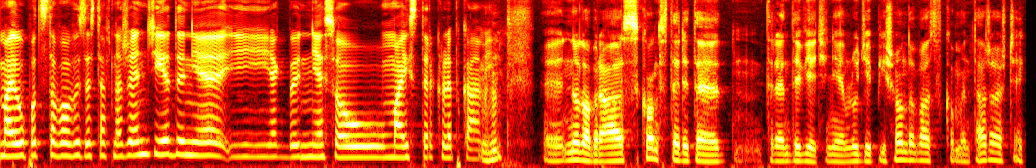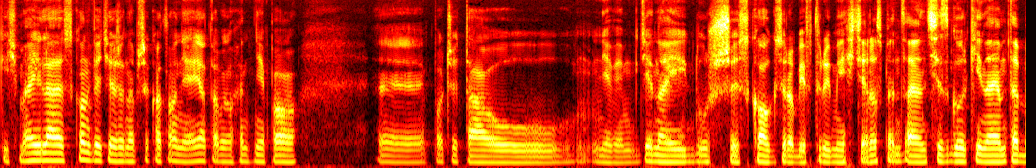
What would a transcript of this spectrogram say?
mają podstawowy zestaw narzędzi jedynie i jakby nie są majsterklepkami. Mhm. E, No dobra, a skąd wtedy te trendy wiecie? Nie wiem, ludzie piszą do was w komentarzach czy jakieś maile, skąd wiecie, że na przykład, o nie, ja to bym chętnie po, poczytał, nie wiem, gdzie najdłuższy skok zrobię w Trójmieście, rozpędzając się z górki na MTB.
